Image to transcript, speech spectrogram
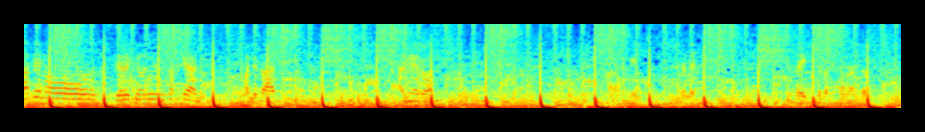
Natin o diretso na sa sakyan? Palitan. Ano meron? Ah, okay. Dali. Side ko lang muna to.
